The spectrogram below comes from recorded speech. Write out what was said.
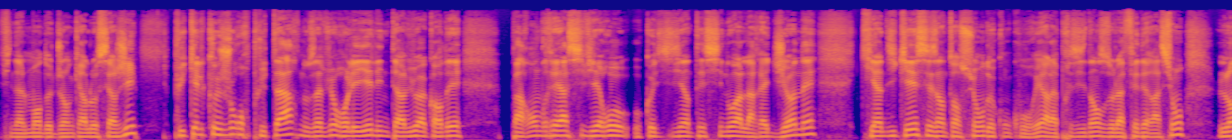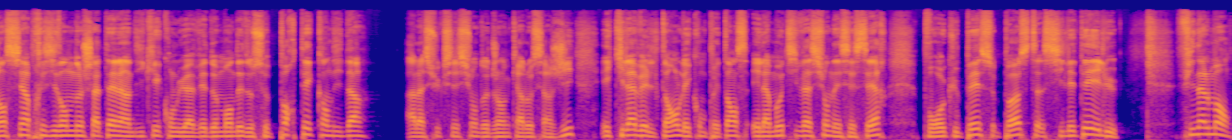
finalement de Giancarlo Sergi. Puis quelques jours plus tard, nous avions relayé l'interview accordée par Andrea Siviero au quotidien tessinois La Regione, qui indiquait ses intentions de concourir à la présidence de la fédération. L'ancien président de Neuchâtel a indiqué qu'on lui avait demandé de se porter candidat à la succession de Giancarlo Sergi et qu'il avait le temps, les compétences et la motivation nécessaires pour occuper ce poste s'il était élu. Finalement,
